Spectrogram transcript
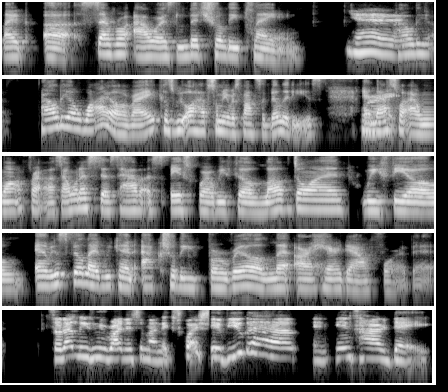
like uh several hours literally playing? Yeah. Probably probably a while, right? Because we all have so many responsibilities. And right. that's what I want for us. I want us to just have a space where we feel loved on, we feel, and we just feel like we can actually, for real, let our hair down for a bit. So that leads me right into my next question. If you could have an entire day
